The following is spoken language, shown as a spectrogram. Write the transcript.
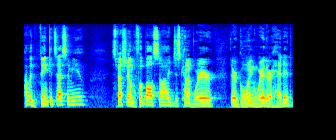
I would think it's SMU, especially on the football side, just kind of where they're going, where they're headed.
